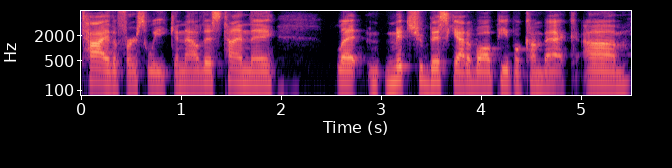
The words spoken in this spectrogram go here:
tie the first week, and now this time they let Mitch Trubisky out of all people come back. Um,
